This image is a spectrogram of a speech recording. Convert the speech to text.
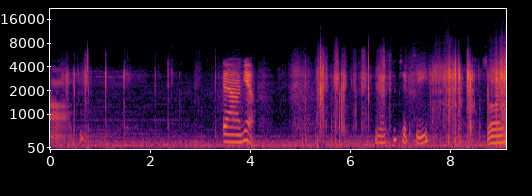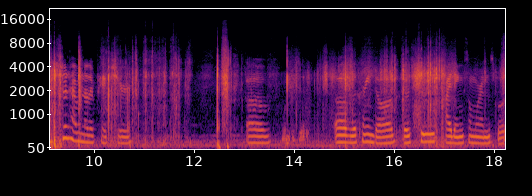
Um, and yeah. That's the tipsy. So I should have another picture of what is it? Of the cream dog. There's two hiding somewhere in this book.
